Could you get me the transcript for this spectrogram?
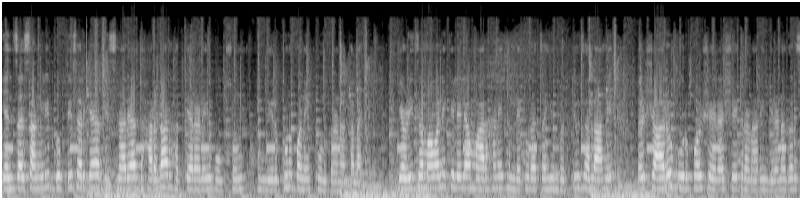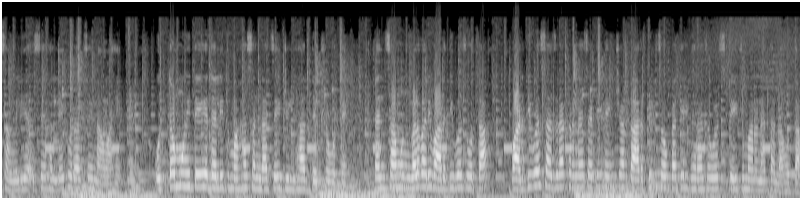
यांचा सांगलीत गुप्तीसारख्या दिसणाऱ्या धारदार हत्याराने बोक्सून निर्घुणपणे खून करण्यात आलाय. यावेळी जमावाने केलेल्या मारहाणीत हल्लेखोराचाही मृत्यू झाला आहे. तर शाहरुख उर्फ शेरा शेख राहणार इंदिरानगर सांगली असे हल्लेखोराचे नाव आहे. उत्तम मोहिते हे दलित महासंघाचे जिल्हाध्यक्ष होते. त्यांचा मंगळवारी वाढदिवस होता. वाढदिवस साजरा करण्यासाठी त्यांच्या गारपीट चौकातील घराजवळ स्टेज मारण्यात आला होता.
